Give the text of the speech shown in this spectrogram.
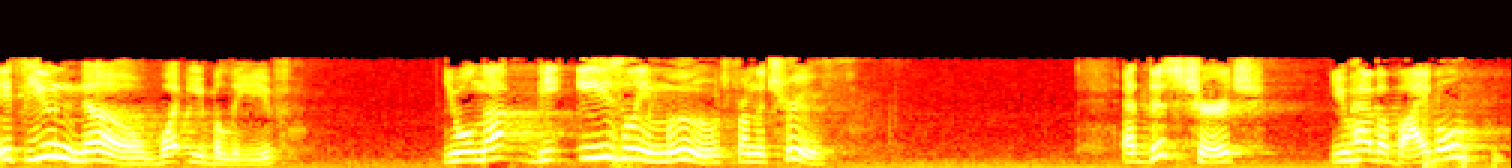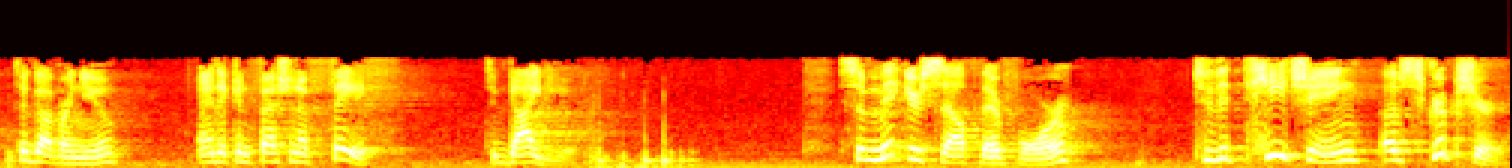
if you know what you believe, you will not be easily moved from the truth. At this church, you have a Bible to govern you and a confession of faith to guide you. Submit yourself, therefore, to the teaching of Scripture,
